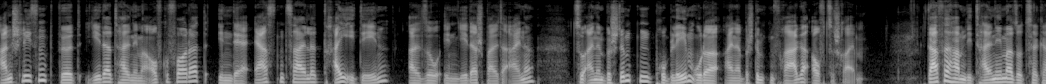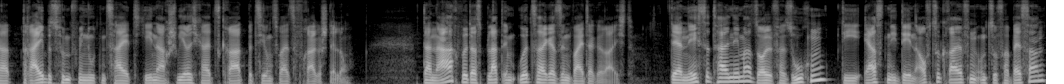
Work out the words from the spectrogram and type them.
Anschließend wird jeder Teilnehmer aufgefordert, in der ersten Zeile drei Ideen, also in jeder Spalte eine, zu einem bestimmten Problem oder einer bestimmten Frage aufzuschreiben. Dafür haben die Teilnehmer so circa drei bis fünf Minuten Zeit, je nach Schwierigkeitsgrad bzw. Fragestellung. Danach wird das Blatt im Uhrzeigersinn weitergereicht. Der nächste Teilnehmer soll versuchen, die ersten Ideen aufzugreifen und zu verbessern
